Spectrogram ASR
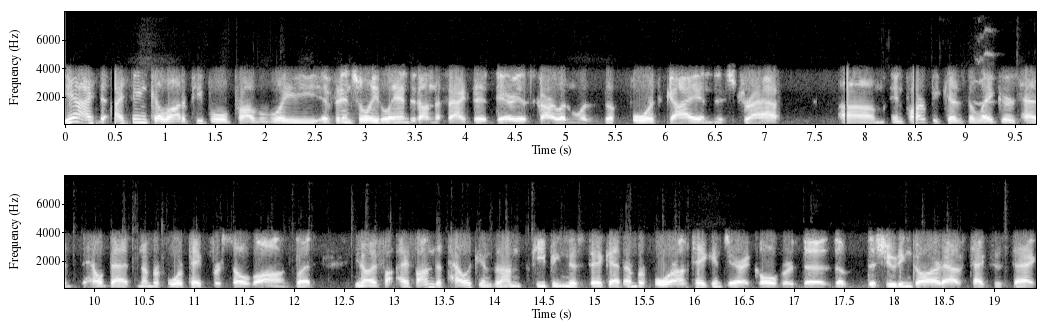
Yeah, I, th- I think a lot of people probably eventually landed on the fact that Darius Garland was the fourth guy in this draft, um, in part because the Lakers had held that number four pick for so long. But you know, if if I'm the Pelicans and I'm keeping this pick at number four, I'm taking Jarrett Culver, the the, the shooting guard out of Texas Tech.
